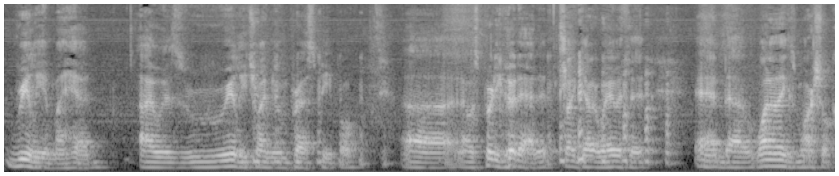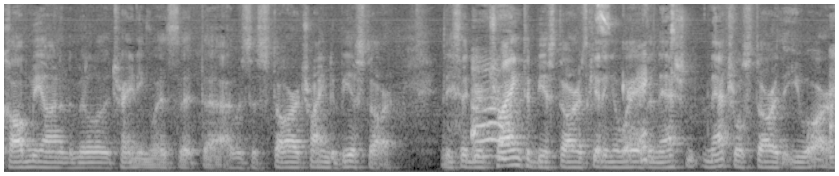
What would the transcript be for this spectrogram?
really in my head. I was really trying to impress people, uh, and I was pretty good at it, so I got away with it. And uh, one of the things Marshall called me on in the middle of the training was that uh, I was a star trying to be a star. And he said, You're Oh, trying to be a star is getting away with the nat- natural star that you are.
